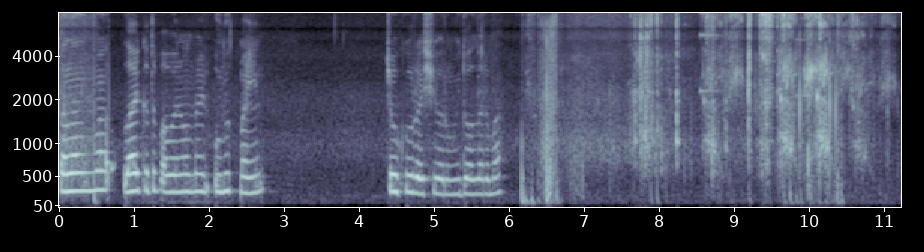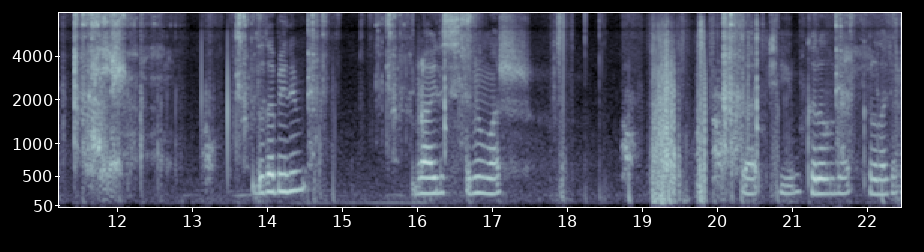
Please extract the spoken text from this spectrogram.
Kanalıma like atıp abone olmayı unutmayın. Çok uğraşıyorum videolarıma. Burada da benim raylı sistemim var. Daha şeyim kırıldı, kırılacak.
